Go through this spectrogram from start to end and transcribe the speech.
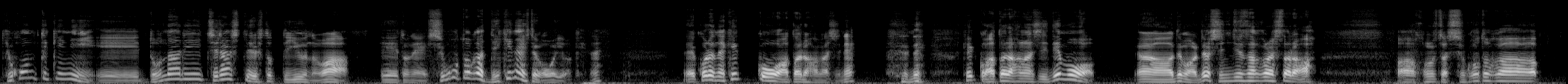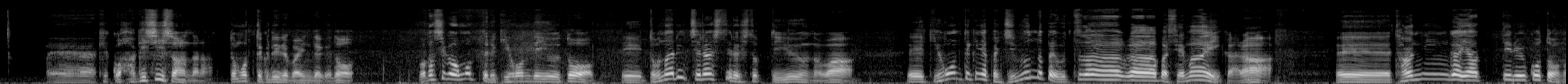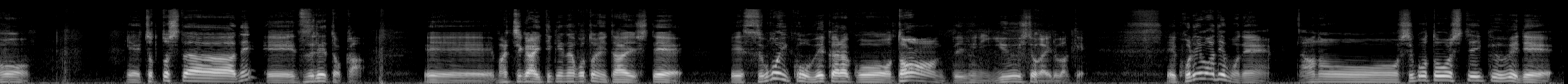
基本的に、えー、怒鳴り散らしてる人っていうのは、えっ、ー、とね、仕事ができない人が多いわけね。えー、これね、結構当たる話ね。ね、結構当たる話。でも、あでもあれでは新人さんからしたら、あ、あこの人は仕事が、えー、結構激しい人なんだなって思ってくれればいいんだけど、私が思ってる基本で言うと、えー、怒鳴り散らしてる人っていうのは、えー、基本的にやっぱり自分のやっぱり器がやっぱり狭いから、えー、他人がやってることの、えー、ちょっとしたね、えー、ズレとか、えー、間違い的なことに対して、えー、すごいこう上からこう、ドーンっていう風に言う人がいるわけ。えー、これはでもね、あのー、仕事をしていく上で、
